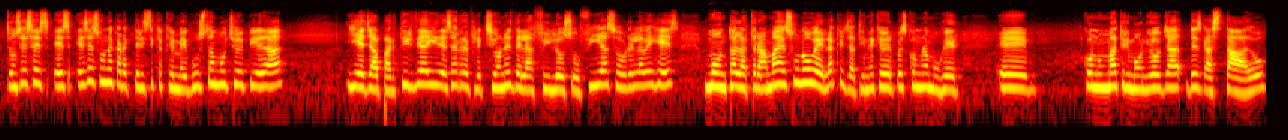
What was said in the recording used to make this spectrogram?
Entonces es, es, esa es una característica que me gusta mucho de Piedad y ella a partir de ahí, de esas reflexiones de la filosofía sobre la vejez, monta la trama de su novela, que ya tiene que ver pues con una mujer eh, con un matrimonio ya desgastado,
